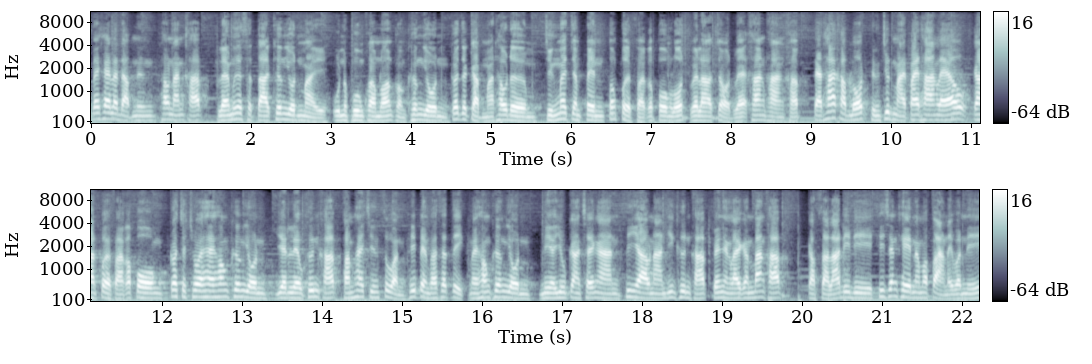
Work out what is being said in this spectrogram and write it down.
ได้แค่ระดับหนึ่งเท่านั้นครับ และเมื่อสตาร์ทเครื่องยนต์ใหม่ อุณหภูมิความร้อนของเครื่องยนต์ก็จะกลับมาเท่าเดิม จึงไม่จำเป็นต้องเปิดฝากระโปรงรถเวลาจอดแวะข้างทางครับ แต่ถ้าขับรถถึงจุดหมายปลายทางแล้ว การเปิดฝากระโปรง ก็จะช่วยให้ห้องเครื่องยนต์เย็นเร็วขึ้นครับทำให้ชิ้นส่วนที่เป็นพลาสติกในห้องเครื่องยนต์มีอายุการใช้งานที่ยาวนานยิ่งขึ้นครับ เป็นอย่างไรกันบ้างครับ กับสาระดีๆ ที่ช่างเคนนำมาฝากในวันนี้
